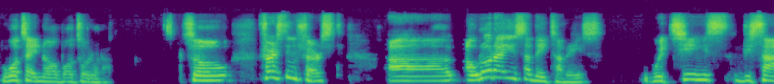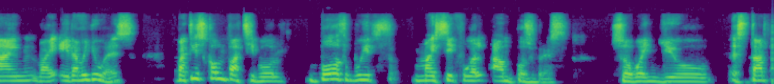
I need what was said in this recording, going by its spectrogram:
what I know about Aurora. So first thing first, uh, Aurora is a database which is designed by AWS, but is compatible both with MySQL and Postgres. So when you start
